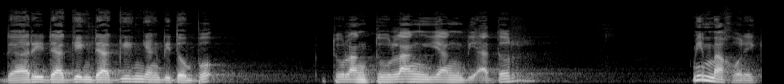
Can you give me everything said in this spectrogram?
Dari daging-daging yang ditumpuk. Tulang-tulang yang diatur. Mimma khuliq.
